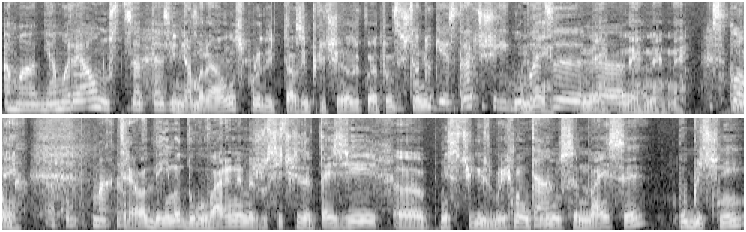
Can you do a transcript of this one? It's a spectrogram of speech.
Ама няма реалност за тази. И няма реалност поради тази причина, за която. Защото ни... ги е страх, че ще ги глобят не, за. Не, не, не, не. Склонк, не. ако махна. Трябва да има договаряне между всичките тези, а, мисля, че ги изборихме около да. 18 публични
